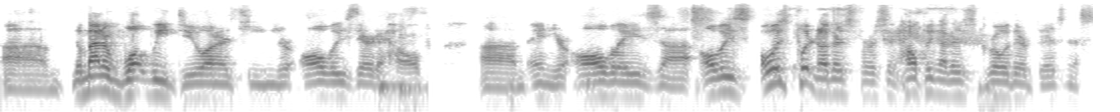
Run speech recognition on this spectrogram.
Um, no matter what we do on our team, you're always there to help um, and you're always uh, always always putting others first and helping others grow their business.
